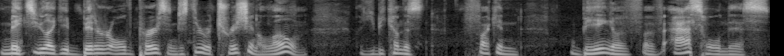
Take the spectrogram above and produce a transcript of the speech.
makes you like a bitter old person just through attrition alone. Like you become this fucking being of, of assholeness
